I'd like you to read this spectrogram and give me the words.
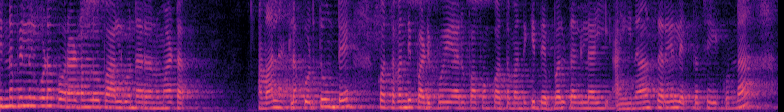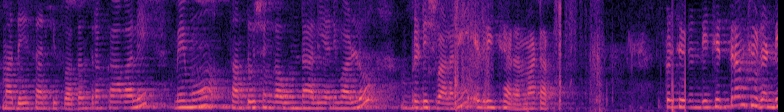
చిన్నపిల్లలు కూడా పోరాటంలో పాల్గొన్నారనమాట వాళ్ళు అట్లా కొడుతూ ఉంటే కొంతమంది పడిపోయారు. పాపం కొంతమందికి దెబ్బలు తగిలాయి. అయినా సరే లెక్క చేయకుండా మా దేశానికి స్వతంత్రం కావాలి. మేము సంతోషంగా ఉండాలి అని వాళ్ళు బ్రిటిష్ వాళ్ళని ఎదిరించారనమాట ఇక్కడ చూడండి చిత్రం చూడండి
